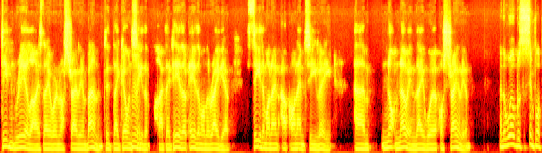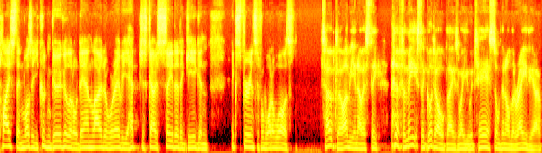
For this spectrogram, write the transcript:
didn't realize they were an Australian band. Did they go and see them live? They'd hear them, hear them on the radio, see them on on MTV, um, not knowing they were Australian. And the world was a simpler place then, was it? You couldn't Google it or download it or wherever. You had to just go see it at a gig and experience it for what it was. Totally. I mean, you know, it's the for me, it's the good old days where you would hear something on the radio,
